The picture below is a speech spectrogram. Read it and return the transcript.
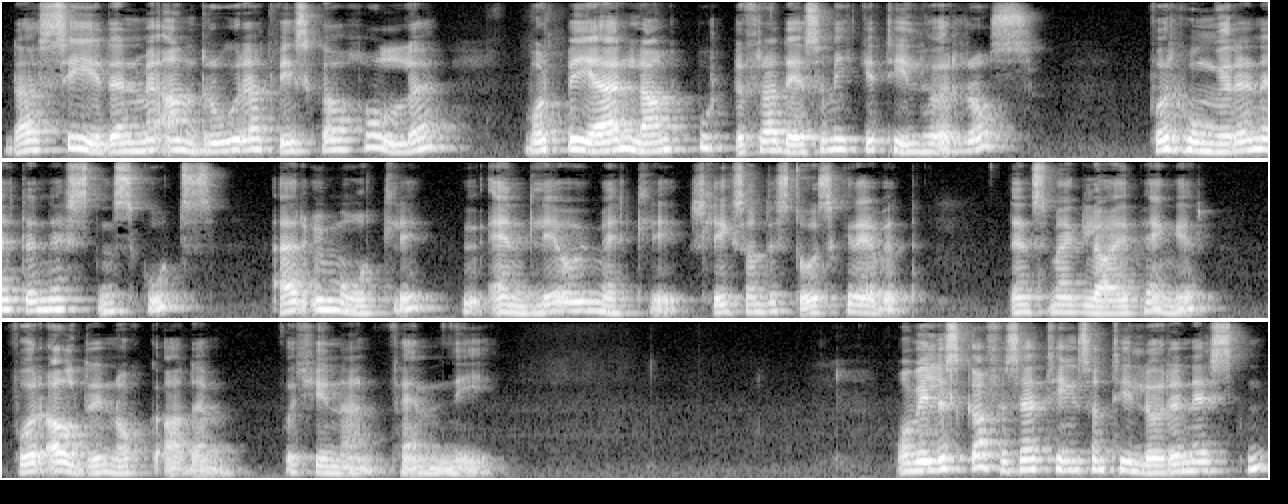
da sier den med andre ord at vi skal holde vårt begjær langt borte fra det som ikke tilhører oss, for hungeren etter nestens gods er umåtelig, uendelig og umettelig, slik som det står skrevet. Den som er glad i penger, får aldri nok av dem. Forkynneren 5.9. Å ville skaffe seg ting som tilhører nesten,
